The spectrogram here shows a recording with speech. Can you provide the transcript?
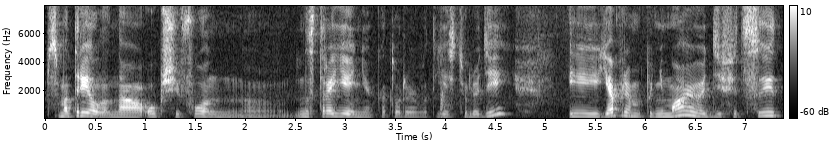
смотрела на общий фон э, настроения, которое вот есть у людей, и я прямо понимаю дефицит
